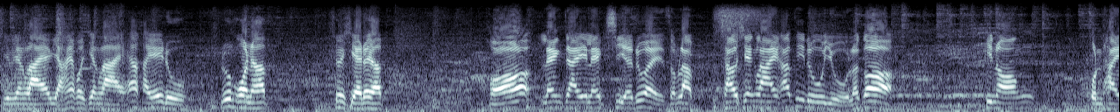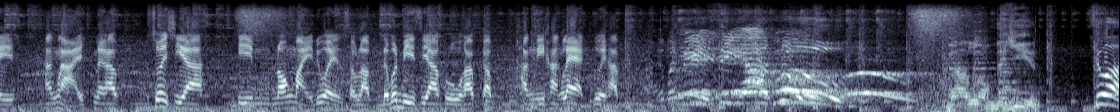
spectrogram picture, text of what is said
ทีมเชียงรายอยากให้คนเชียงรายถ้าใครได้ดูทุกคนนะครับช่วยเชียร์ด้วยครับ ขอแรงใจแรงเชียร์ด้วยสำหรับชาวเชียงรายครับที่ดูอยู่ แล้วก็พี่น้องคนไทยทั้งหลายนะครับ ช่วยเชียร์ทีมน้องใหม่ด้วยสำหรับ w b c r Crew ครับกับครั้งนี้ครั้งแรกด้วยครับ How long a year? ช่วง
